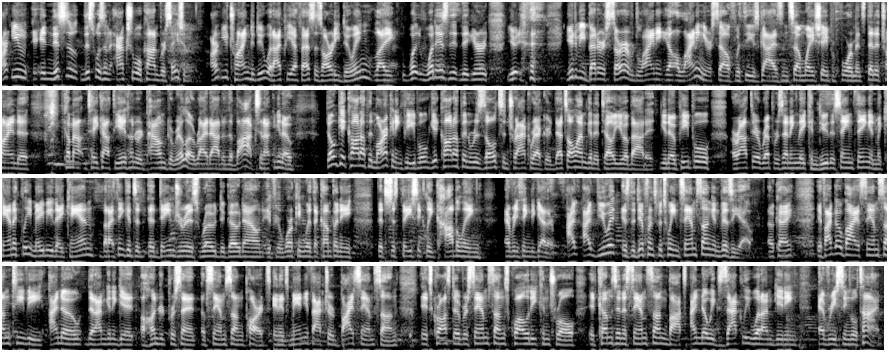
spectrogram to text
aren't you and this is this was an actual conversation. Aren't you trying to do what IPFS is already doing? Like what what is it that you're you're you're to be better served lining aligning yourself with these guys in some way shape or form instead of trying to come out and take out the 800 pound gorilla right out of the box? And I, you know don't get caught up in marketing people. Get caught up in results and track record. That's all i'm going to tell you about it. You know people are out there representing they can do the same thing and mechanically maybe they can but i think it's a, a dangerous road to go down if you're working with a company that's just basically cobbling everything together. I, I view it as the difference between samsung and vizio okay? If i go buy a samsung tv i know that i'm going to get 100% of samsung parts and it's manufactured by samsung. It's crossed over samsung's quality control. It comes in a samsung box. I know exactly what i'm getting every single time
